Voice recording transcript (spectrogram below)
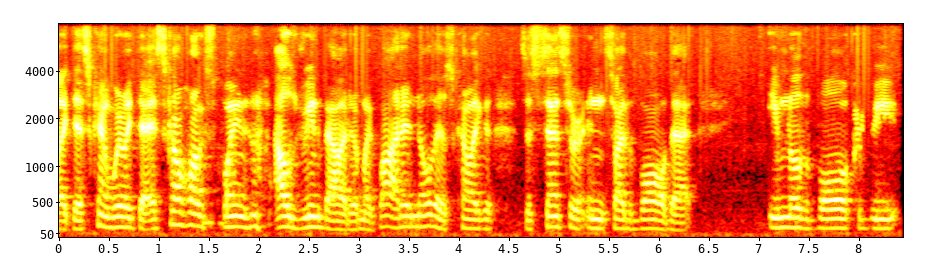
Like that's kind of weird. Like that. It's kind of hard to explain. I was reading about it. I'm like, wow, I didn't know that. It's kind of like a, it's a sensor inside the ball that, even though the ball could be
